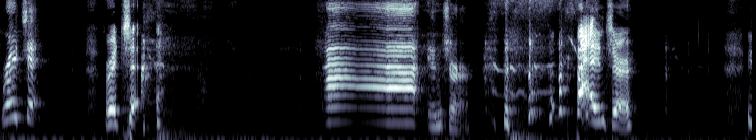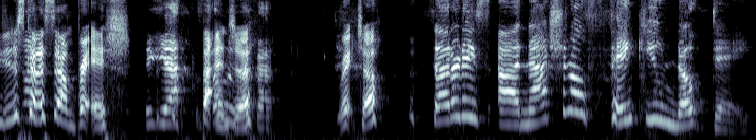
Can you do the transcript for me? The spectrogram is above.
Rachel. Rachel. Ah, injure. Battinger. You just kind of sound British. Yeah. Battinger. like that. Rachel. Saturday's uh, National Thank You Note Day.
